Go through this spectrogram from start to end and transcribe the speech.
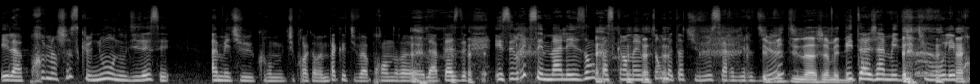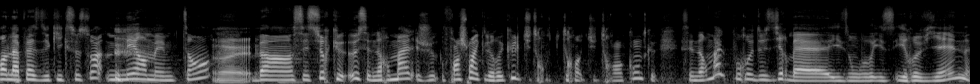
et la première chose que nous, on nous disait, c'est ah mais tu, tu crois quand même pas que tu vas prendre euh, la place de... Et c'est vrai que c'est malaisant parce qu'en même temps, bah, toi, tu veux servir Et Dieu puis tu n'as jamais dit. et t'as jamais dit que tu voulais prendre la place de qui que ce soit, mais en même temps, Ouais. ben c'est sûr que eux c'est normal. Je, franchement avec le recul, tu te, tu te rends- tu te rends compte que c'est normal pour eux de se dire ben ils ont ils, ils reviennent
